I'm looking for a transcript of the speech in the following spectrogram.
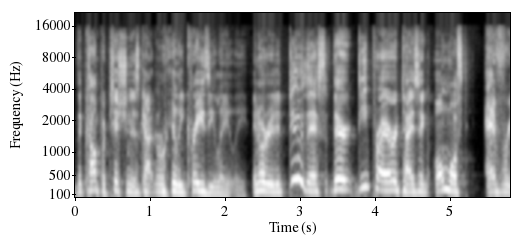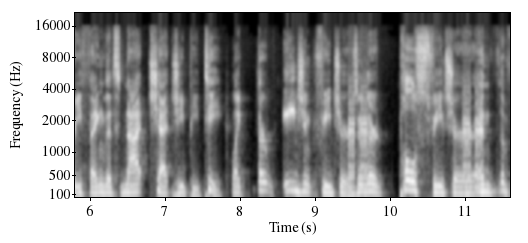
the competition has gotten really crazy lately. In order to do this, they're deprioritizing almost everything that's not Chat GPT, like their agent features and their pulse feature and the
